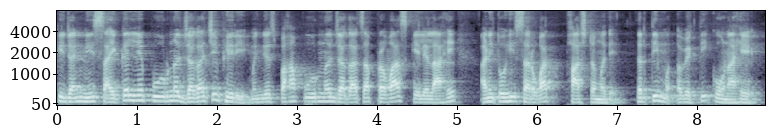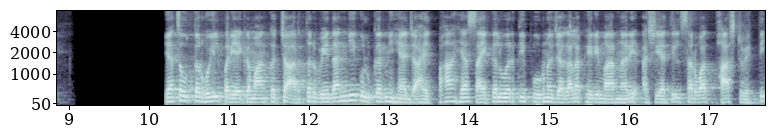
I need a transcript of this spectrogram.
की ज्यांनी सायकलने पूर्ण जगाची फेरी म्हणजेच पहा पूर्ण जगाचा प्रवास केलेला आहे आणि तोही सर्वात फास्टमध्ये तर ती व्यक्ती कोण आहे? याचं उत्तर होईल पर्याय क्रमांक चार. तर वेदांगी कुलकर्णी ह्या ज्या आहेत पहा ह्या सायकलवरती पूर्ण जगाला फेरी मारणारी आशियातील सर्वात फास्ट व्यक्ती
